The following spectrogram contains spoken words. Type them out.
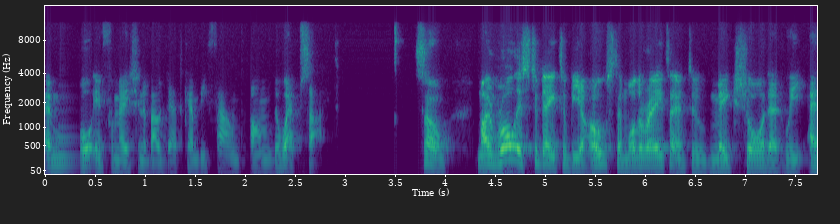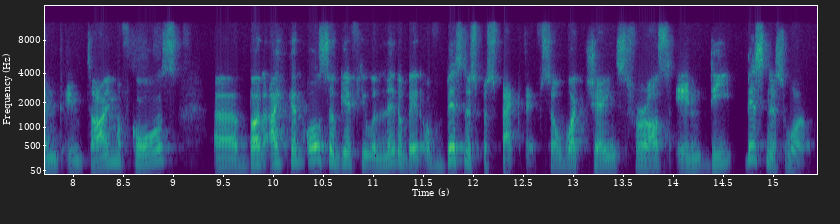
And more information about that can be found on the website. So my role is today to be a host and moderator and to make sure that we end in time, of course. Uh, but I can also give you a little bit of business perspective. So what changed for us in the business world?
